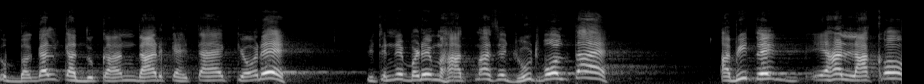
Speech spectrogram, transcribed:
तो बगल का दुकानदार कहता है, क्यों रे? इतने बड़े महात्मा से झूठ बोलता है। अभी तो एक यहाँ लाखों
